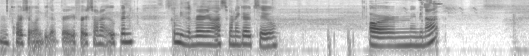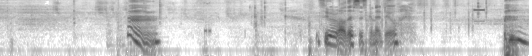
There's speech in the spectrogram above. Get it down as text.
Of course, it wouldn't be the very first one I open. It's gonna be the very last one I go to. Or maybe not. Hmm. Let's see what all this is gonna do.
